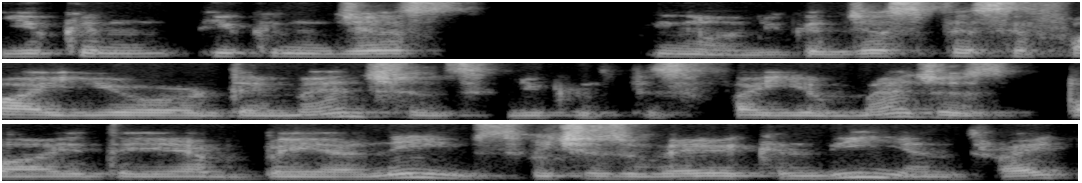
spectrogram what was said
you can you can just you know you can just specify your dimensions and you can specify your measures by their bare names, which is very convenient, right?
